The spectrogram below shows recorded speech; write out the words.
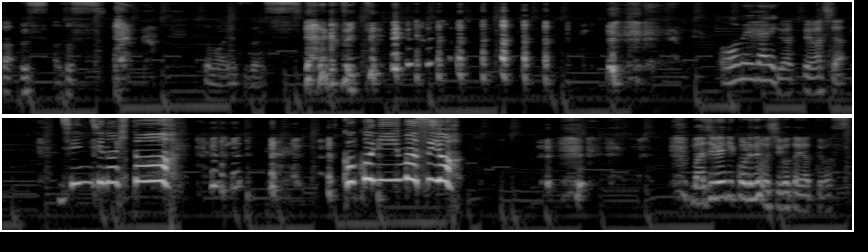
あ、うっす、あざっす。どうもありがとうございます。みたいなこと言って、お願い。やってました。人事の人ここにいますよ真面目にこれでも仕事やってます。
